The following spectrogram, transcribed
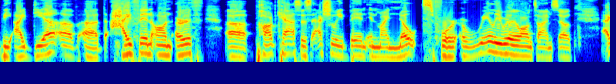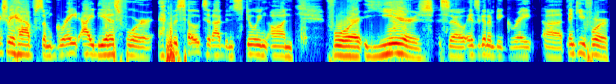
the idea of uh, the hyphen on earth uh, podcast has actually been in my notes for a really, really long time. So I actually have some great ideas for episodes that I've been stewing on for years. So it's going to be great. Uh, thank you for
